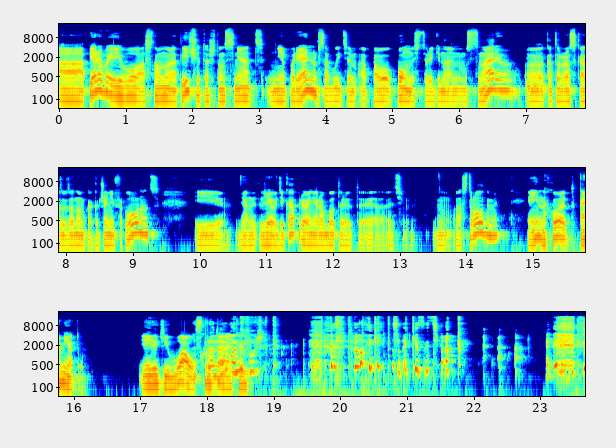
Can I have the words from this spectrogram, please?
А первое его основное отличие, то, что он снят не по реальным событиям, а по полностью оригинальному сценарию, э, Мгм. который рассказывает о том, как Дженнифер Лоуренс и Лео Ди Каприо, они работают э, этими ну, астрологами, и они находят комету. И они такие, вау, крутая Астрономами, ком- может. Астрологи — это знаки зодиака.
